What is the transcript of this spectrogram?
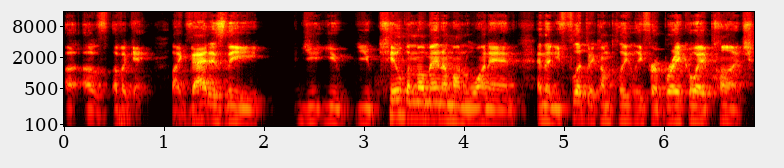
of of a game. Like that is the you you you kill the momentum on one end and then you flip it completely for a breakaway punch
